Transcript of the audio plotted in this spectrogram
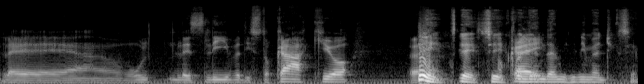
le, uh, le sleeve di sto cacchio. Sì, eh, sì, sì, okay. quelli endemici di Magic, sì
